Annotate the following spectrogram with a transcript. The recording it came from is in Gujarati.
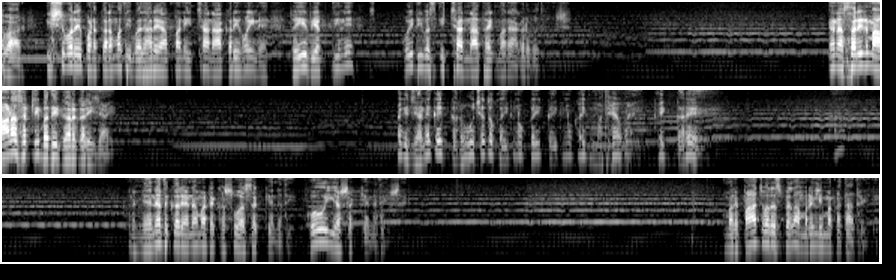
વાર ઈશ્વરે પણ કર્મથી વધારે આપવાની ઈચ્છા ના કરી હોય ને તો એ વ્યક્તિને કોઈ દિવસ ઈચ્છા ના થાય કે મારે આગળ વધવું છે. એના શરીરમાં આળસ એટલી બધી ઘર કરી જાય. બાકી જેને કંઈક કરવું છે તો કંઈકનું કંઈક કંઈકનું કંઈક મથે ભાઈ, કંઈક કરે. અને મહેનત કરે એના માટે કશું અશક્ય નથી. કોઈ અશક્ય નથી સાહેબ. અમારે પાંચ વર્ષ પહેલા અમરેલીમાં કથા થયેલી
